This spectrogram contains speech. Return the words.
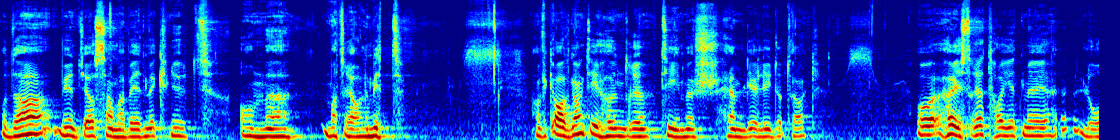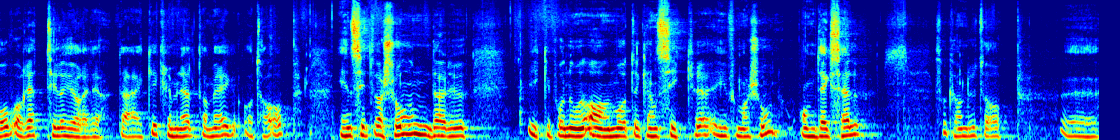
Og da begynte jeg å samarbeide med Knut om uh, materialet mitt. Han fikk adgang til 100 timers hemmelige lydopptak. Og Høyesterett har gitt meg lov og rett til å gjøre det. Det er ikke kriminelt av meg å ta opp i en situasjon der du ikke på noen annen måte kan sikre informasjon om deg selv, så kan du ta opp eh,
